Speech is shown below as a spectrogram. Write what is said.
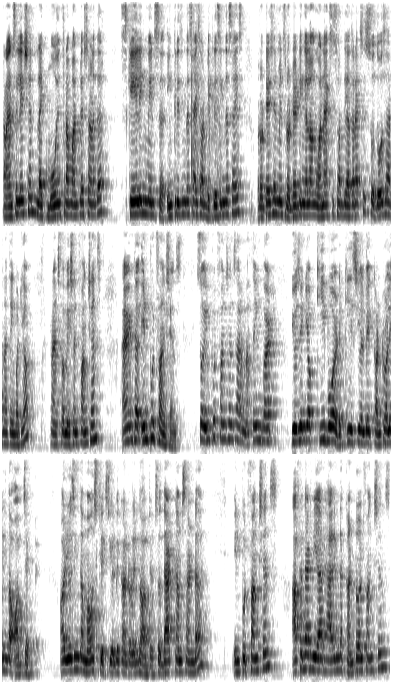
translation like moving from one place to another. Scaling means uh, increasing the size or decreasing the size. Rotation means rotating along one axis or the other axis. So those are nothing but your transformation functions. And the input functions. So input functions are nothing but using your keyboard. Keys you will be controlling the object or using the mouse clicks you'll be controlling the object. So that comes under input functions. After that we are having the control functions.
